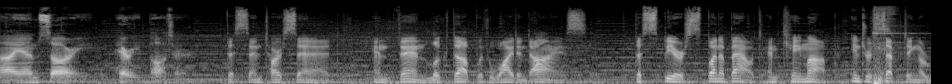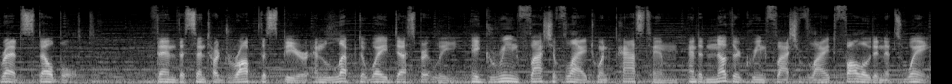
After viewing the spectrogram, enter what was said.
I am sorry, Harry Potter, the centaur said, and then looked up with widened eyes. The spear spun about and came up, intercepting a red spell bolt. Then the centaur dropped the spear and leapt away desperately. A green flash of light went past him, and another green flash of light followed in its wake.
